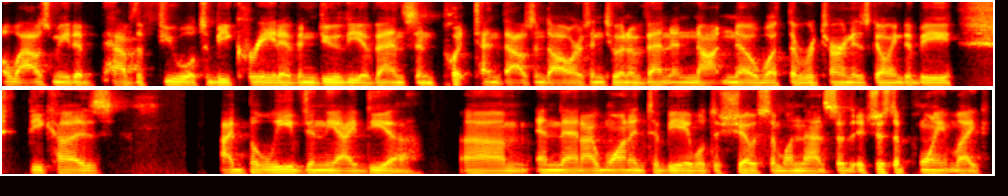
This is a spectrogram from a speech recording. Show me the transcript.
allows me to have the fuel to be creative and do the events and put $10,000 into an event and not know what the return is going to be because I believed in the idea um, and then I wanted to be able to show someone that. So it's just a point like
